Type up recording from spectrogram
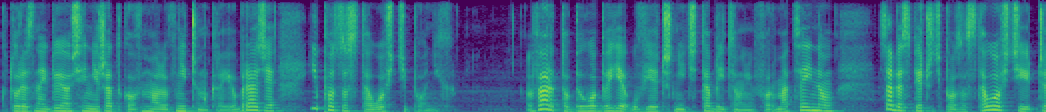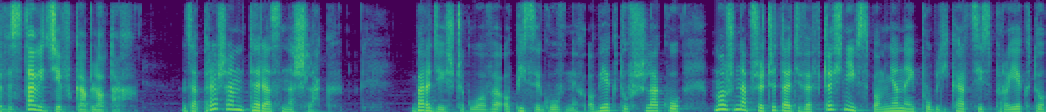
które znajdują się nierzadko w malowniczym krajobrazie i pozostałości po nich. Warto byłoby je uwiecznić tablicą informacyjną, zabezpieczyć pozostałości czy wystawić je w gablotach. Zapraszam teraz na szlak. Bardziej szczegółowe opisy głównych obiektów szlaku można przeczytać we wcześniej wspomnianej publikacji z projektu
